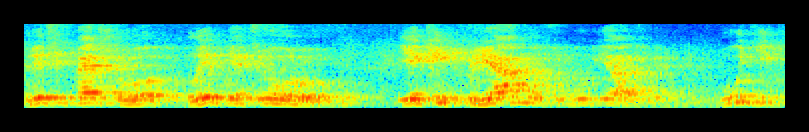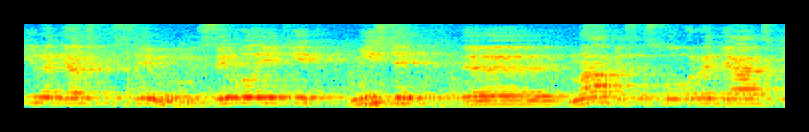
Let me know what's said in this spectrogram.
31 липня цього року, і який прямо зобов'язує будь-які радянські символи, символи, які містять е, написи, слово радянське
